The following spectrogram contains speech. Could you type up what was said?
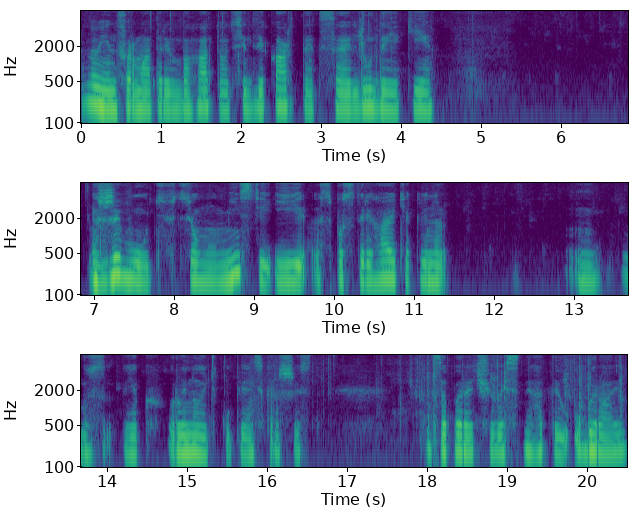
Ну і інформаторів багато. Ці дві карти це люди, які живуть в цьому місті і спостерігають, як він як руйнують Куп'янськ рашист. Заперечую весь негатив, убираю,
